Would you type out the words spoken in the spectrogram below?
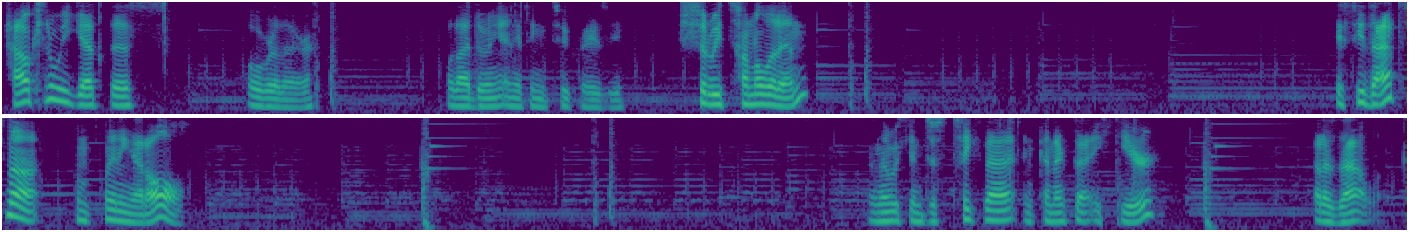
How can we get this over there without doing anything too crazy? Should we tunnel it in? You see, that's not complaining at all. And then we can just take that and connect that here. How does that look?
